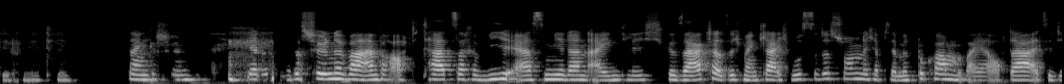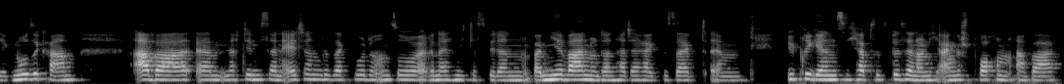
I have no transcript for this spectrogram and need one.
definitiv. Dankeschön. Ja, das, das Schöne war einfach auch die Tatsache, wie er es mir dann eigentlich gesagt hat. Also ich meine, klar, ich wusste das schon, ich habe es ja mitbekommen, war ja auch da, als die Diagnose kam. Aber ähm, nachdem es seinen Eltern gesagt wurde und so, erinnere ich mich, dass wir dann bei mir waren und dann hat er halt gesagt, ähm, übrigens, ich habe es jetzt bisher noch nicht angesprochen, aber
